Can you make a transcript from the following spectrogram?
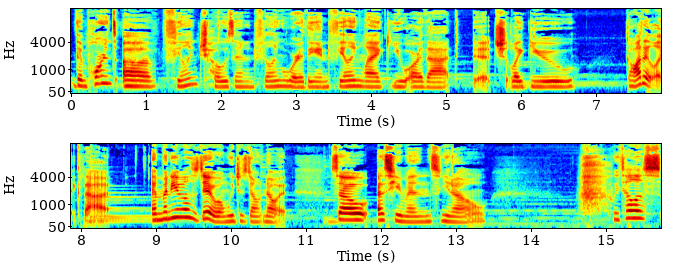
the importance of feeling chosen and feeling worthy and feeling like you are that bitch, like you got it like that. And many of us do, and we just don't know it. So, as humans, you know, we tell us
